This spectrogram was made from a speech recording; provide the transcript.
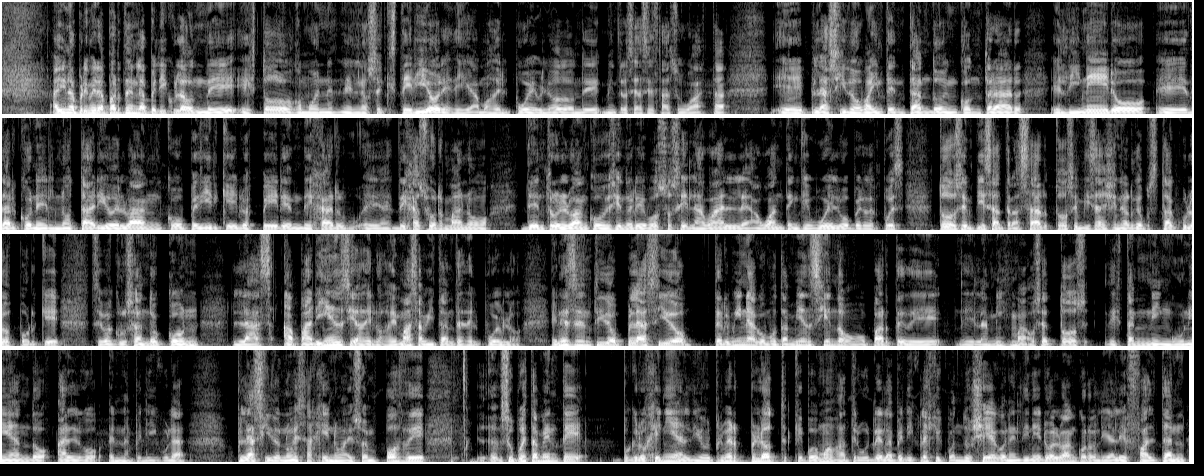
Hay una primera parte en la película donde es todo como en, en los exteriores, digamos, del pueblo, donde mientras se hace esta subasta, eh, Plácido va intentando encontrar el dinero, eh, dar con el notario del banco, pedir que lo esperen, dejar, eh, deja a su hermano dentro del banco diciéndole, vos sos el aval, aguanten que vuelvo, pero después todo se empieza a trazar, todo se empieza a llenar de obstáculos porque se va cruzando con las apariencias de los demás habitantes del pueblo. En ese sentido, Plácido termina como también siendo como parte de, de la misma, o sea, todos están ninguneando algo en la película. Plácido no es ajeno a eso, en pos de, eh, supuestamente, porque lo genial, digo, el primer plot que podemos atribuirle a la película es que cuando llega con el dinero al banco, en realidad le faltan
